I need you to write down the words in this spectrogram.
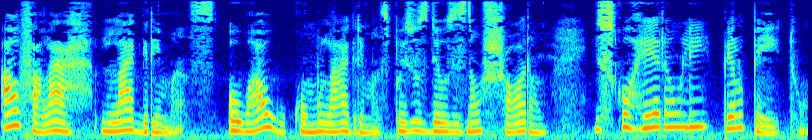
Ao falar lágrimas, ou algo como lágrimas, pois os deuses não choram, escorreram-lhe pelo peito.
